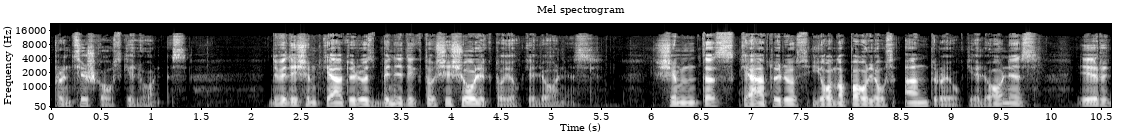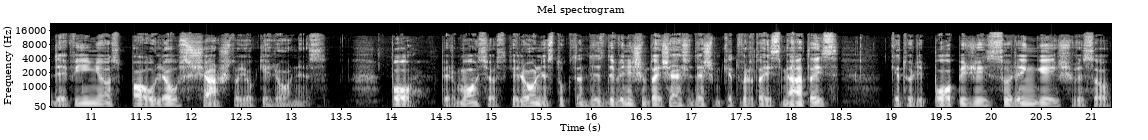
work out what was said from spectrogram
Pranciškaus kelionės, 24 Benedikto XVI kelionės, 104 Jono Pauliaus antrojo kelionės ir 9 Pauliaus šeštojo kelionės. Po pirmosios kelionės 1964 metais keturi popiežiai suringė iš viso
